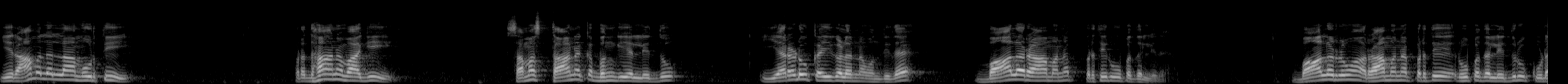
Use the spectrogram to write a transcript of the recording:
ಈ ರಾಮಲಲ್ಲಾ ಮೂರ್ತಿ ಪ್ರಧಾನವಾಗಿ ಸಮಸ್ಥಾನಕ ಭಂಗಿಯಲ್ಲಿದ್ದು ಎರಡು ಕೈಗಳನ್ನು ಹೊಂದಿದೆ. ಬಾಲರಾಮನ ಪ್ರತಿರೂಪದಲ್ಲಿದೆ. ಬಾಲರು ರಾಮನ ಪ್ರತಿ ರೂಪದಲ್ಲಿದ್ದರೂ ಕೂಡ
